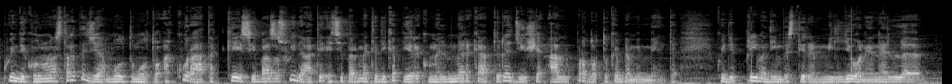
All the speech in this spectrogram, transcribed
quindi con una strategia molto molto accurata che si basa sui dati e ci permette di capire come il mercato reagisce al prodotto che abbiamo in mente. Quindi prima di investire milioni nel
